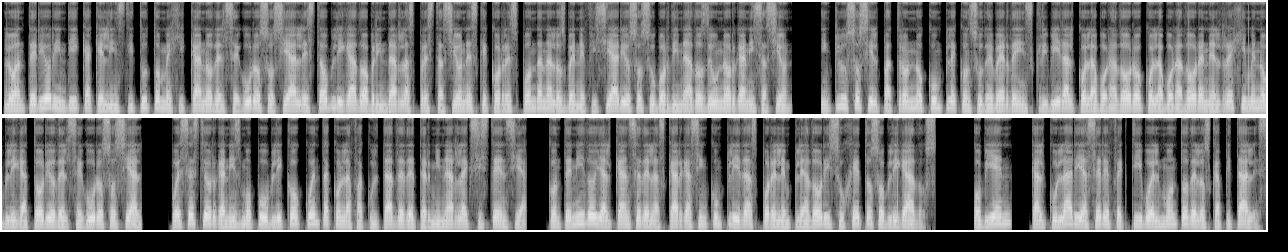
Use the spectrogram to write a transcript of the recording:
Lo anterior indica que el Instituto Mexicano del Seguro Social está obligado a brindar las prestaciones que correspondan a los beneficiarios o subordinados de una organización, incluso si el patrón no cumple con su deber de inscribir al colaborador o colaboradora en el régimen obligatorio del Seguro Social, pues este organismo público cuenta con la facultad de determinar la existencia, contenido y alcance de las cargas incumplidas por el empleador y sujetos obligados, o bien, calcular y hacer efectivo el monto de los capitales,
